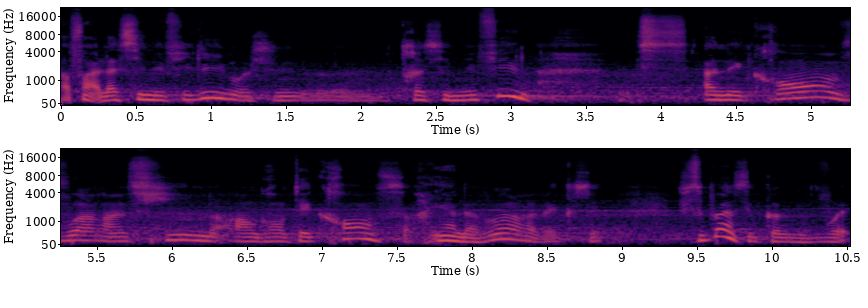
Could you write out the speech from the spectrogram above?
Enfin, la cinéphilie, moi, je suis euh, très cinéphile. Un écran, voir un film en grand écran, ça n'a rien à voir avec. Je sais pas, c'est comme. Ouais.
